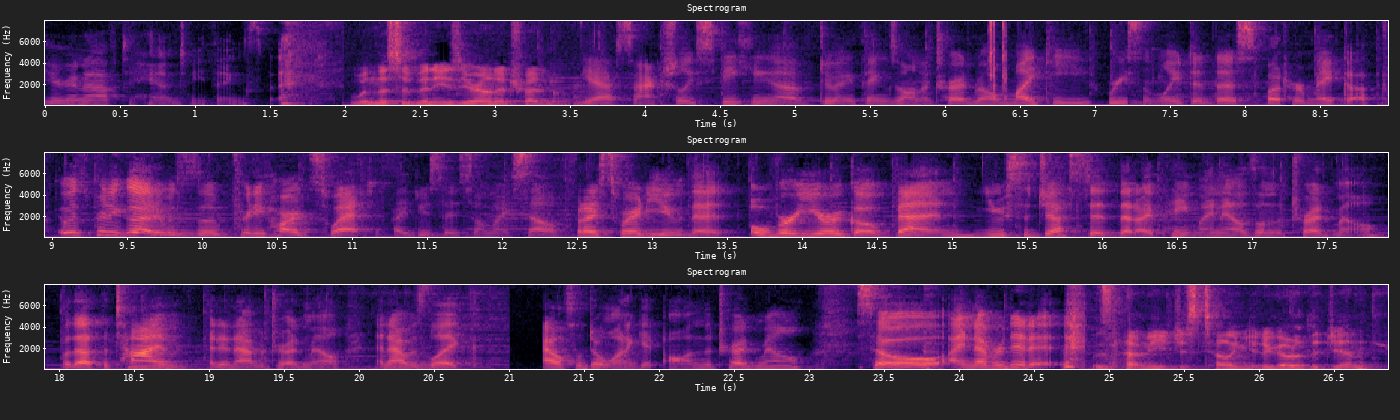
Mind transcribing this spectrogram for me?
you're gonna have to hand me things. Wouldn't this have been easier on a treadmill? Yes, actually, speaking of doing things on a treadmill, Mykie recently did this, but her makeup. It was pretty good. It was a pretty hard sweat, if I do say so myself. But I swear to you that over a year ago, Ben, you suggested that I paint my nails on the treadmill. But at the time, I didn't have a treadmill, and I was like, I also don't want to get on the treadmill, so I never did it. Was that me just telling you to go to the gym?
